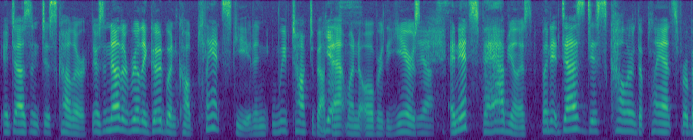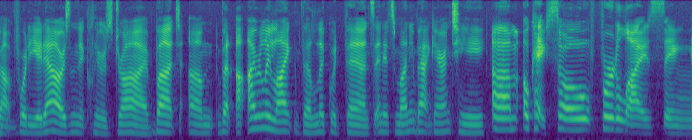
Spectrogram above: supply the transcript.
It doesn't discolor. There's another really good one called Plantskydd, and we've talked about Yes. that one over the years. Yes. And it's fabulous, but it does discolor the plants for Mm. about 48 hours, and then it clears dry. But um, but I I really like the liquid fence, and it's money back guarantee. Um, okay, so fertilizing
